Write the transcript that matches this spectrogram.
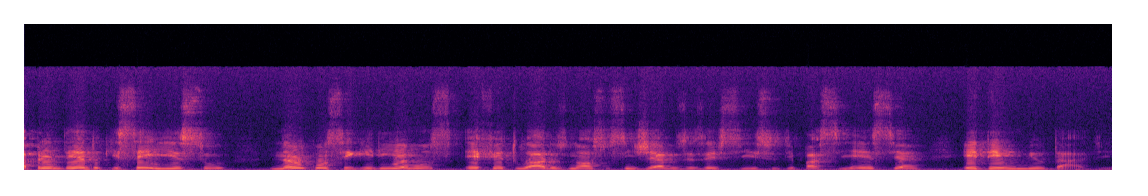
aprendendo que sem isso não conseguiríamos efetuar os nossos singelos exercícios de paciência e de humildade.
